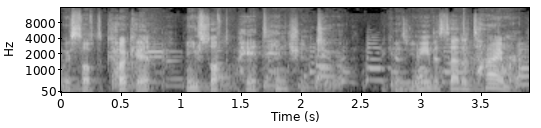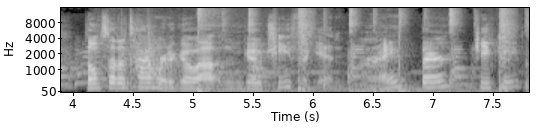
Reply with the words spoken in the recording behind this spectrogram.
we still have to cook it, and you still have to pay attention to it because you need to set a timer. Don't set a timer to go out and go chief again, all right? There, Chief Keith?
